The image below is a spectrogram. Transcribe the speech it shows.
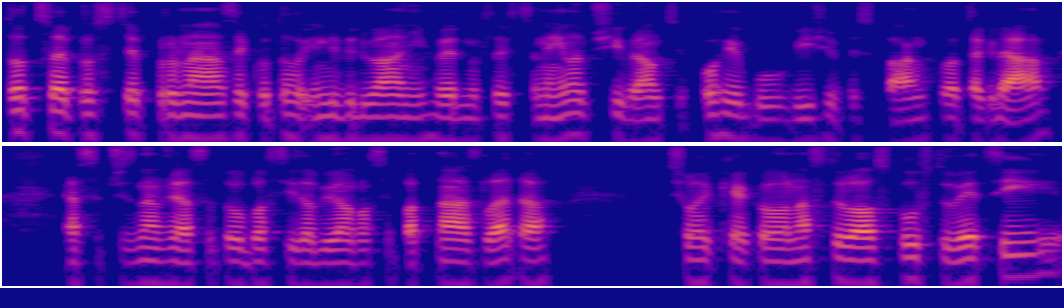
to, co je prostě pro nás jako toho individuálního jednotlivce nejlepší v rámci pohybu, výživy, spánku a tak dále. Já se přiznám, že já se tou oblastí zabývám asi 15 let a člověk jako nastudoval spoustu věcí,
